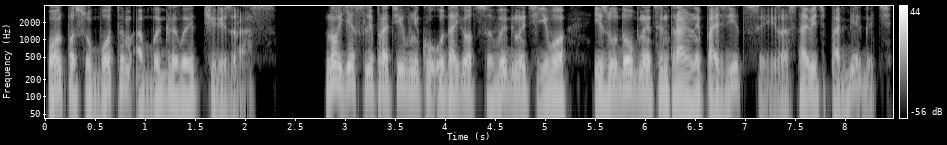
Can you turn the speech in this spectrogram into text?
он по субботам обыгрывает через раз. Но если противнику удается выгнать его из удобной центральной позиции и заставить побегать,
